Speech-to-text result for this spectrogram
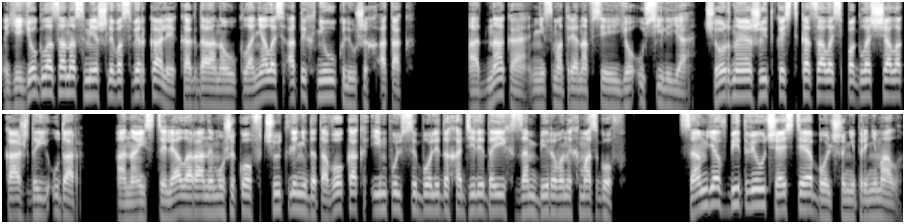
Ее глаза насмешливо сверкали, когда она уклонялась от их неуклюжих атак. Однако, несмотря на все ее усилия, черная жидкость, казалось, поглощала каждый удар. Она исцеляла раны мужиков чуть ли не до того, как импульсы боли доходили до их зомбированных мозгов. Сам я в битве участия больше не принимал.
